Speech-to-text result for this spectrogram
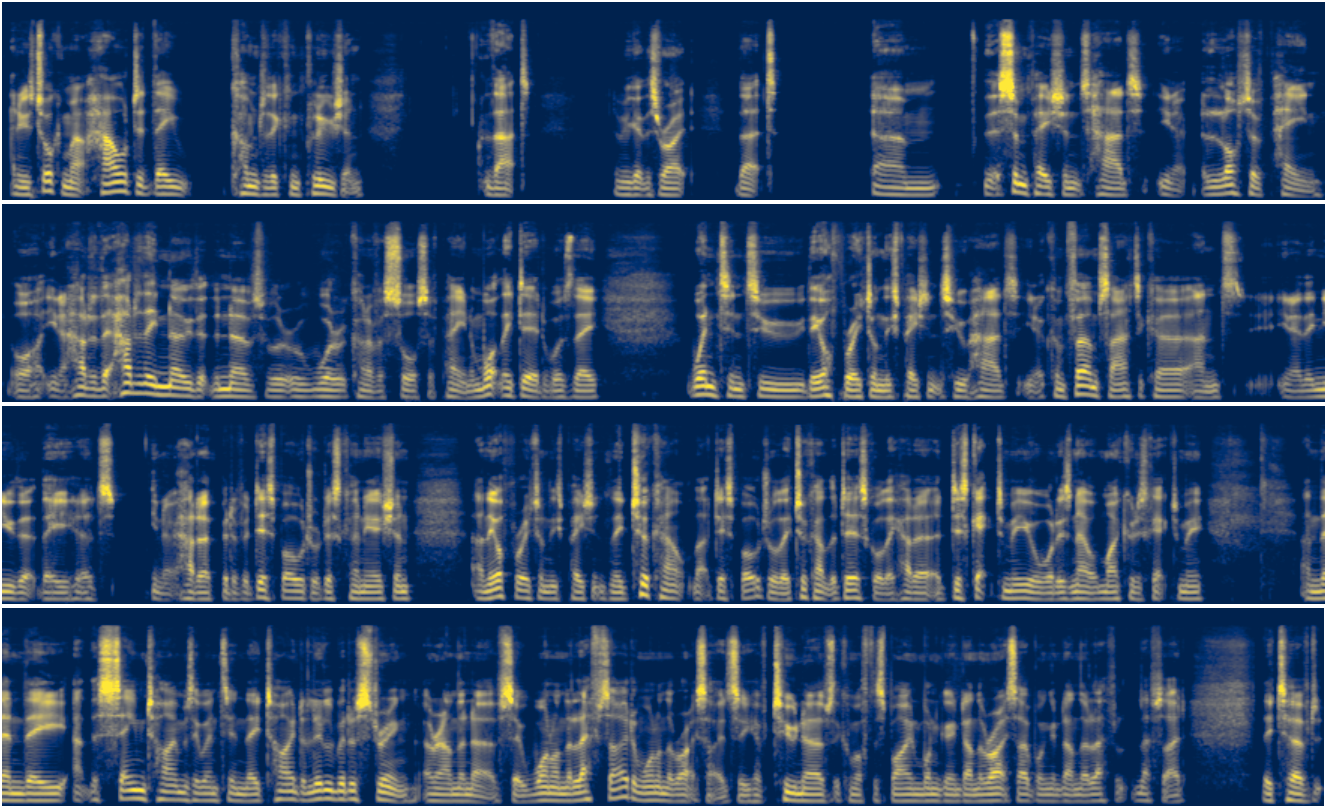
and he was talking about how did they come to the conclusion that let me get this right that um, that some patients had, you know, a lot of pain, or you know, how did they how do they know that the nerves were were kind of a source of pain? And what they did was they went into they operated on these patients who had you know confirmed sciatica and you know they knew that they had you know had a bit of a disc bulge or disc herniation and they operated on these patients and they took out that disc bulge or they took out the disc or they had a, a discectomy or what is now a microdiscectomy and then they at the same time as they went in they tied a little bit of string around the nerves so one on the left side and one on the right side. So you have two nerves that come off the spine one going down the right side one going down the left left side. They tied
